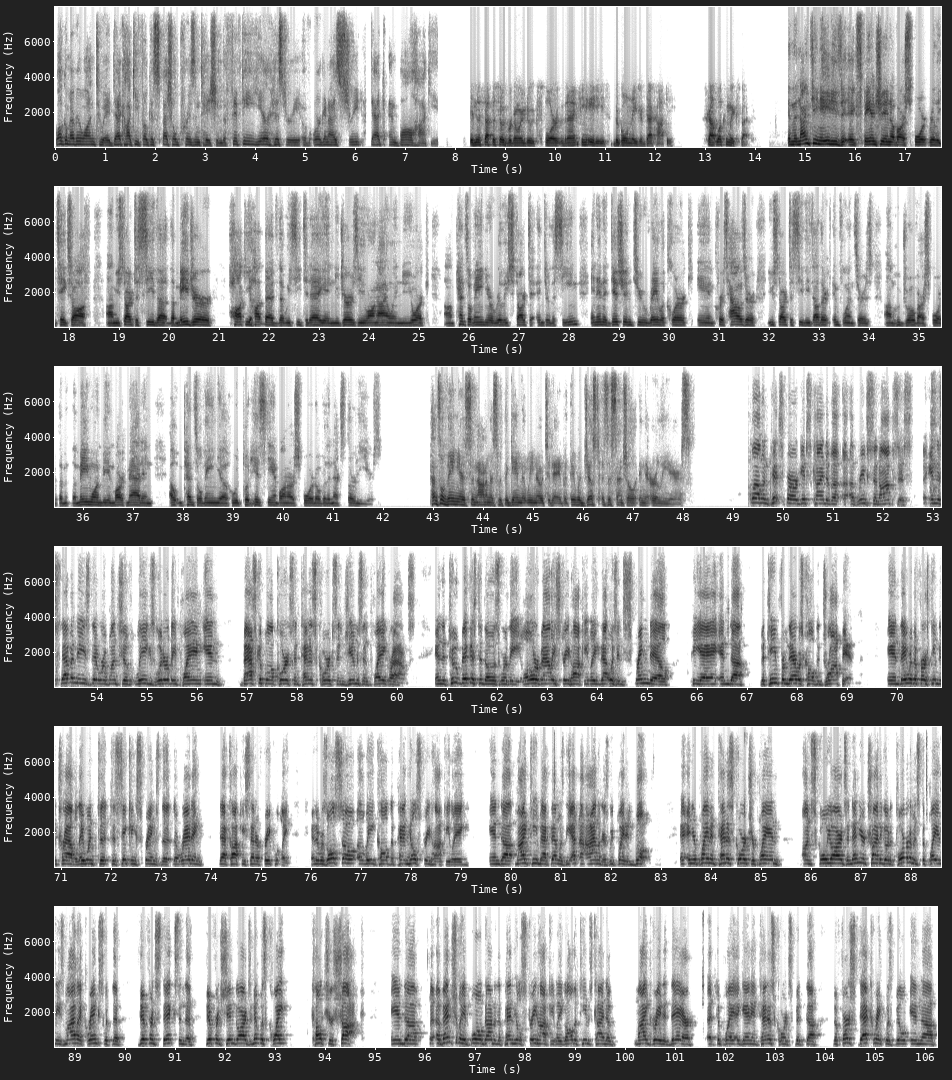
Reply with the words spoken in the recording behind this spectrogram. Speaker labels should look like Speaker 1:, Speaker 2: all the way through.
Speaker 1: Welcome, everyone, to a deck hockey focused special presentation the 50 year history of organized street, deck, and ball hockey.
Speaker 2: In this episode, we're going to explore the 1980s, the golden age of deck hockey. Scott, what can we expect?
Speaker 3: In the 1980s, expansion of our sport really takes off. Um, you start to see the, the major hockey hotbeds that we see today in New Jersey, Long Island, New York, um, Pennsylvania really start to enter the scene. And in addition to Ray Leclerc and Chris Housser, you start to see these other influencers um, who drove our sport. The, the main one being Mark Madden out in Pennsylvania, who would put his stamp on our sport over the next 30 years.
Speaker 1: Pennsylvania is synonymous with the game that we know today, but they were just as essential in the early years.
Speaker 4: Well, in Pittsburgh, it's kind of a, a brief synopsis in the 70s, there were a bunch of leagues literally playing in basketball courts and tennis courts and gyms and playgrounds. And the two biggest of those were the Lower Valley Street Hockey League, that was in Springdale, PA, and uh, the team from there was called the Drop In. And they were the first team to travel. They went to, to Sinking Springs, the, the Reading Deck Hockey Center frequently. And there was also a league called the Penn Hill Street Hockey League, and uh, my team back then was the Etna Islanders. We played in both. And, and you're playing in tennis courts, you're playing on schoolyards, and then you're trying to go to tournaments to play in these Mylec rinks with the different sticks and the different shin guards. And it was quite culture shock. And uh, eventually it boiled down to the Penn Hill Street Hockey League. All the teams kind of migrated there uh, to play again in tennis courts. But uh, the first deck rink was built in uh,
